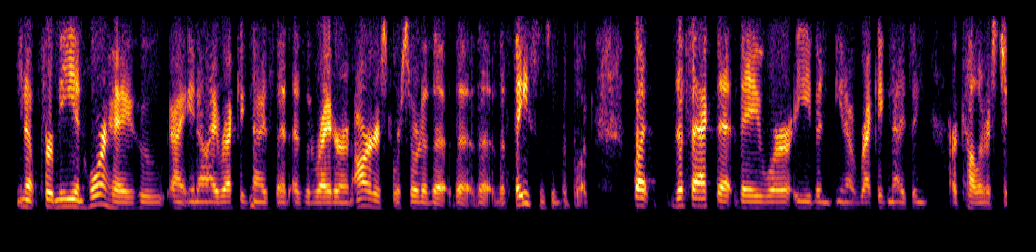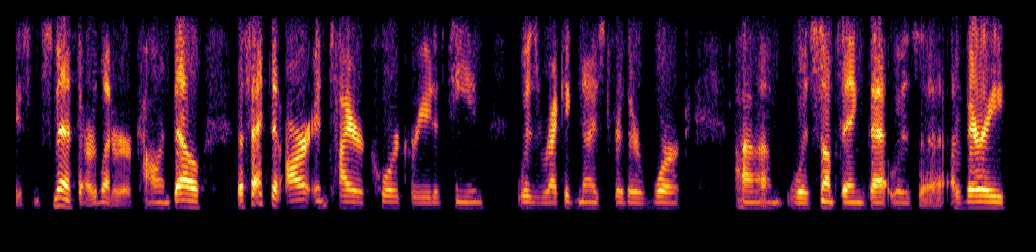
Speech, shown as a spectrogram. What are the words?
you know for me and Jorge, who uh, you know I recognize that as a writer and artist, we're sort of the, the the the faces of the book, but the fact that they were even you know recognizing our colorist Jason Smith, our letterer Colin Bell, the fact that our entire core creative team was recognized for their work um, was something that was a, a very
